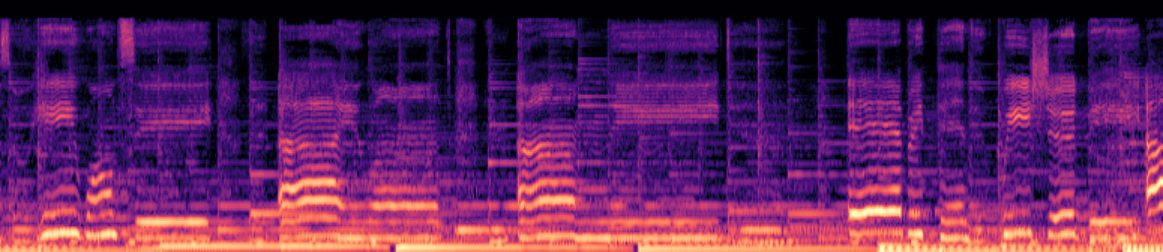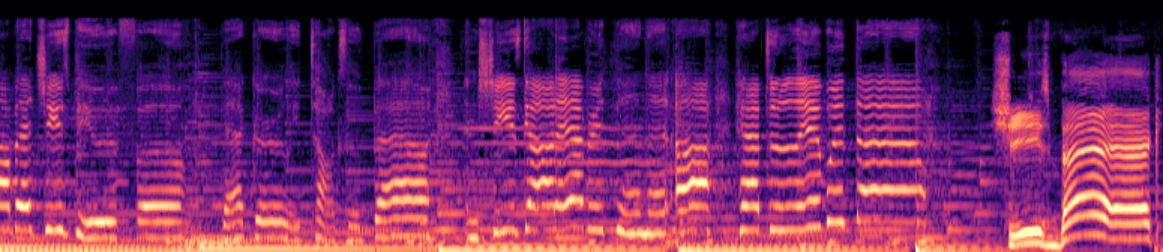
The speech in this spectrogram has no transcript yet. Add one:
Smile so he won't see that I want and I'm needing everything that we should be. I'll bet she's beautiful. That girl he talks about, and she's got everything that I have to live without. She's back.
